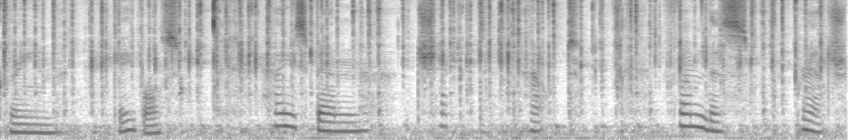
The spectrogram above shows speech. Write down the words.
Green Gables has been checked out from this branch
